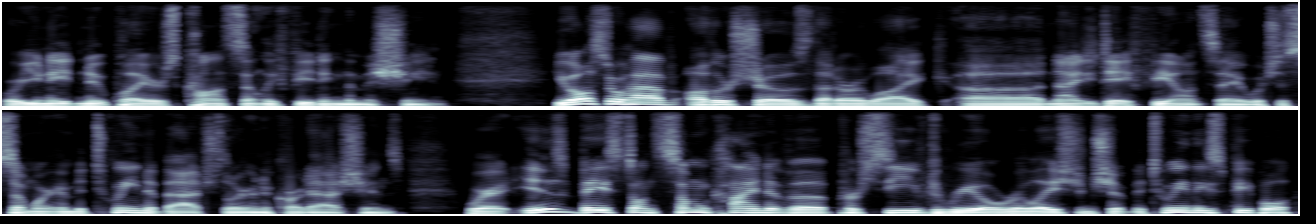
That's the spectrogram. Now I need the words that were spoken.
where you need new players constantly feeding the machine. You also have other shows that are like uh, 90 Day Fiance, which is somewhere in between a Bachelor and a Kardashians, where it is based on some kind of a perceived real relationship between these people.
